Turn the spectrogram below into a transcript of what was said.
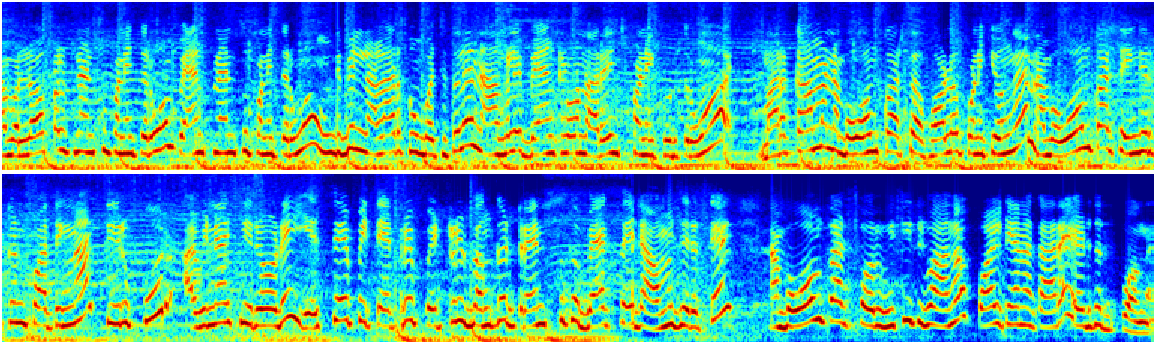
நம்ம லோக்கல் ஃபினான்ஸும் பண்ணி தருவோம் பேங்க் ஃபினான்ஸும் பண்ணி தருவோம். உங்க பில் நல்லா இருக்கும் பட்சத்தில் நாங்களே பேங்க் லோன் அரேஞ்ச் பண்ணி கொடுத்துருவோம். மறக்காம நம்ம ஓம் கார்ஸை ஃபாலோ பண்ணிக்கோங்க. நம்ம ஓம் கார்ஸ் எங்க இருக்குன்னு பார்த்தீங்கன்னா Tiruppur Avinashi road SAP theatre petrol bunk ட்ரெண்ட்ஸுக்கு பேக் சைடு அமைஞ்சிருக்கு. நம்ம ஓம் கார்ஸ் ஒரு விசிட் வாங்க குவாலிட்டியான காரை எடுத்துகிட்டு போங்க.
